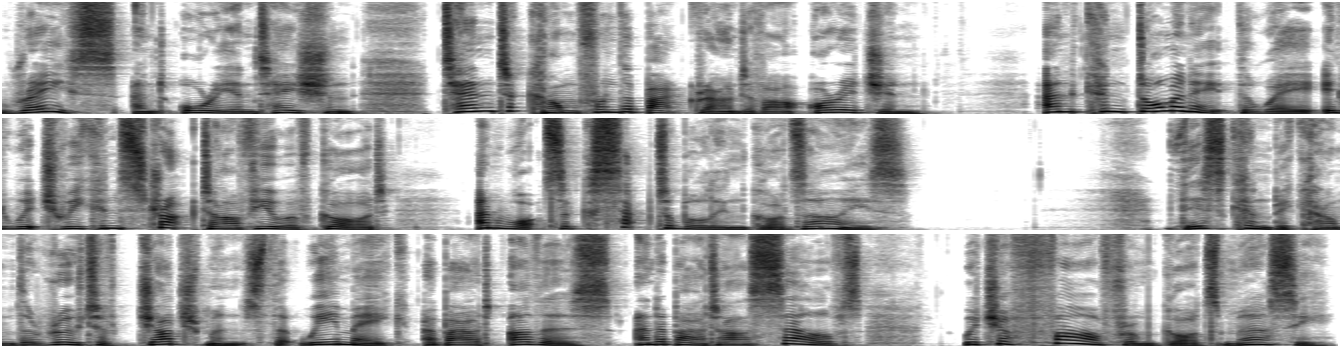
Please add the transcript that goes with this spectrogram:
race, and orientation tend to come from the background of our origin and can dominate the way in which we construct our view of God and what's acceptable in God's eyes. This can become the root of judgments that we make about others and about ourselves which are far from God's mercy.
